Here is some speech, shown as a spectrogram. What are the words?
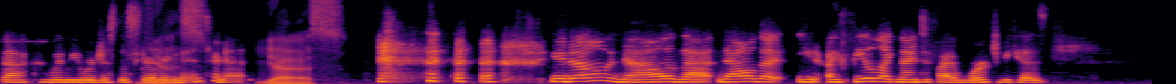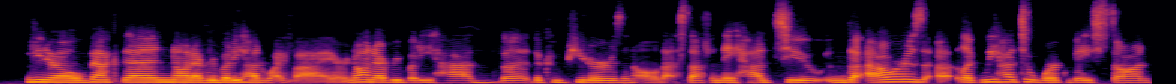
back when we were just discovering yes. the internet. Yes. you know, now that now that you know, I feel like nine to five worked because you know back then not everybody had wi-fi or not everybody had the the computers and all of that stuff and they had to the hours uh, like we had to work based on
